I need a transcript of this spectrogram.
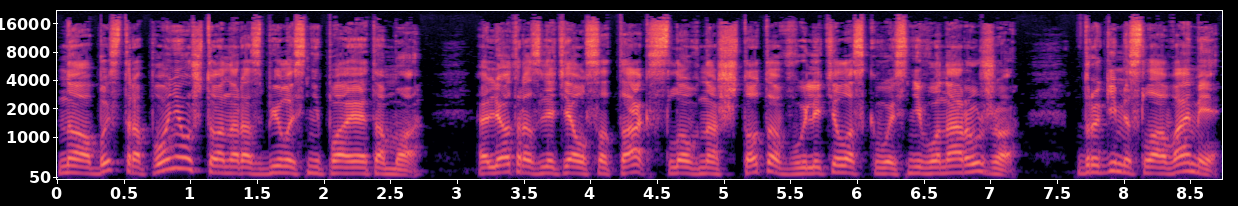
но быстро понял, что она разбилась не поэтому. Лёд разлетелся так, словно что-то вылетело сквозь него наружу. Другими словами,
